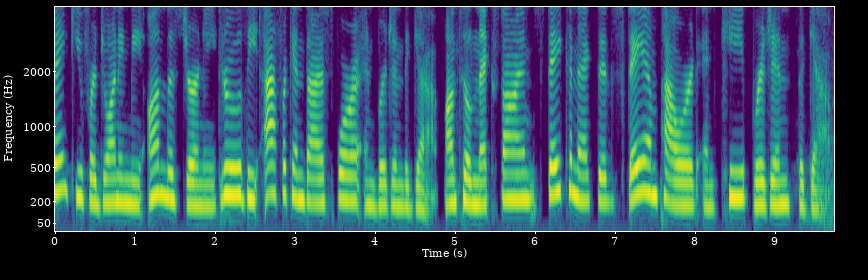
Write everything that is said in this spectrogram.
Thank you for joining me on this journey through the African diaspora and bridging the gap. Until next time, stay connected, stay empowered, and keep bridging the gap.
